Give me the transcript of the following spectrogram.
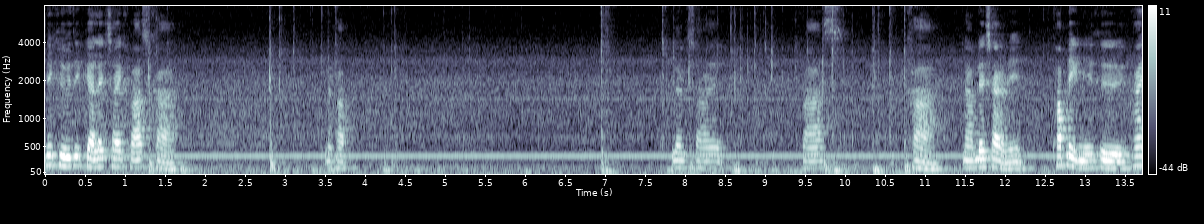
นี่คือวิธีการเรียกใช้ class car นะครับ เลือกใช้ class car นะครับเรียกใช้แบบนี้ public นี้คือให้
